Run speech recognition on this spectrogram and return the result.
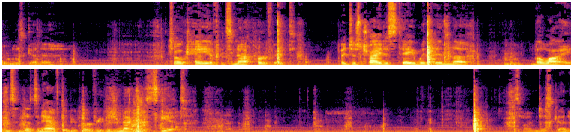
I'm just gonna, it's okay if it's not perfect, but just try to stay within the, the lines. It doesn't have to be perfect because you're not gonna see it. So I'm just gonna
